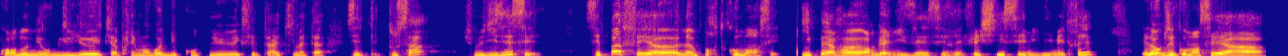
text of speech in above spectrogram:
coordonnées au milieu et puis après il m'envoie du contenu, etc. Qui Tout ça, je me disais, c'est c'est pas fait n'importe comment, c'est hyper organisé, c'est réfléchi, c'est millimétré. Et donc, j'ai commencé à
